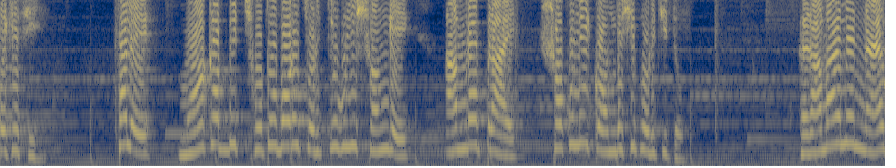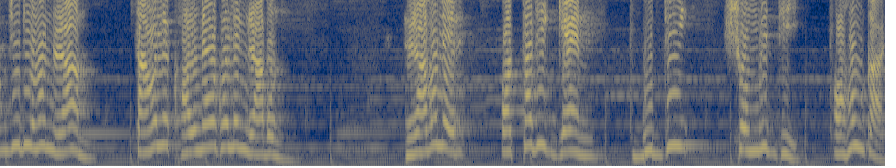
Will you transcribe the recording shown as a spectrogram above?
দেখেছি। ফলে মহাকাব্যের ছোট বড় চরিত্রগুলির সঙ্গে আমরা প্রায় সকলেই কম বেশি পরিচিত। রামায়ণের নায়ক যদি হন রাম, তাহলে খলনায়ক হলেন রাবণ। রাবণের অত্যাধিক জ্ঞান, বুদ্ধি, সমৃদ্ধি, অহংকার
